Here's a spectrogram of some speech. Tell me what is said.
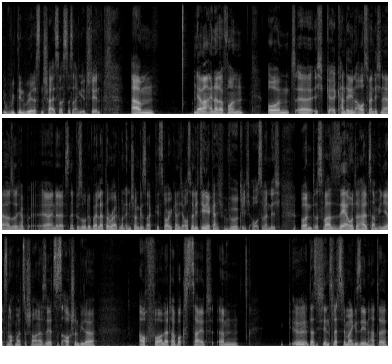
den weirdesten Scheiß, was das angeht, stehen. Ähm, der war einer davon. Und äh, ich kannte den auswendig, ne? Also ich habe ja in der letzten Episode bei Let the Right One In schon gesagt, die Story kann ich auswendig. Den hier kann ich wirklich auswendig. Und es war sehr unterhaltsam, ihn jetzt nochmal zu schauen. Also jetzt ist auch schon wieder, auch vor Letterbox-Zeit, ähm, äh, hm. dass ich den das letzte Mal gesehen hatte.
